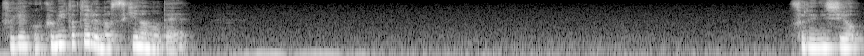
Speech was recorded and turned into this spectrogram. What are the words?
そう結構組み立てるの好きなので。それにしよう。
